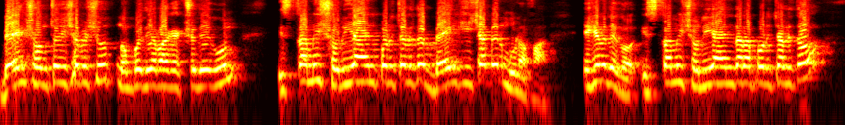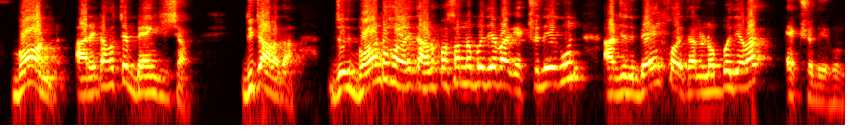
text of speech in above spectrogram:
ব্যাংক সঞ্চয় হিসাবে সুদ নব্বই দিয়ে ভাগ একশো দিয়ে গুণ। ইসলামী সরিয়া আইন পরিচালিত ব্যাংক হিসাবের মুনাফা। এখানে দেখো, ইসলামী শরিয়া আইন দ্বারা পরিচালিত বন্ড আর এটা হচ্ছে ব্যাংক হিসাব। দুইটা আলাদা। যদি বন্ড হয়, তাহলে পঁচানব্বই দিয়ে ভাগ একশো দিয়ে গুণ, আর যদি ব্যাংক হয়, তাহলে নব্বই দিয়ে ভাগ একশো দিয়ে গুণ।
